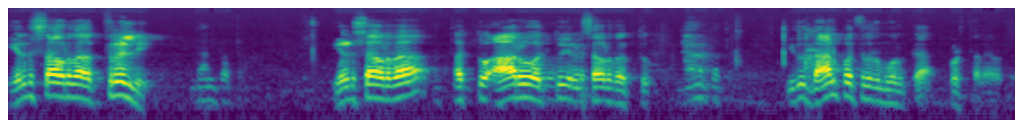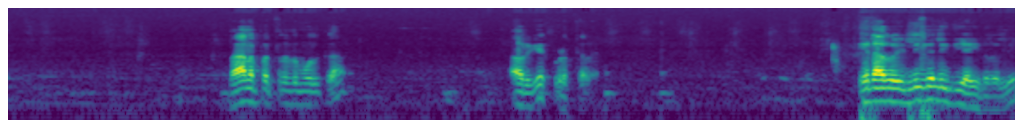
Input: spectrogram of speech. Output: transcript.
ಎರಡು ಸಾವಿರದ ಹತ್ತರಲ್ಲಿ ದಾನಪತ್ರ. ಎರಡು ಸಾವಿರದ ಹತ್ತು ಆರು ಹತ್ತು ಎರಡು ಸಾವಿರದ ಹತ್ತು. ಇದು ದಾನಪತ್ರದ ಮೂಲಕ ಕೊಡ್ತಾರೆ ಅವರು. ದಾನಪತ್ರದ ಮೂಲಕ ಅವರಿಗೆ ಕೊಡ್ತಾರೆ. ಏನಾದರೂ ಇಲ್ಲಿಗಲ್ ಇದೆಯಾ ಇದರಲ್ಲಿ?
